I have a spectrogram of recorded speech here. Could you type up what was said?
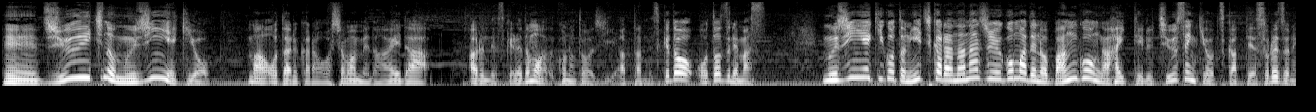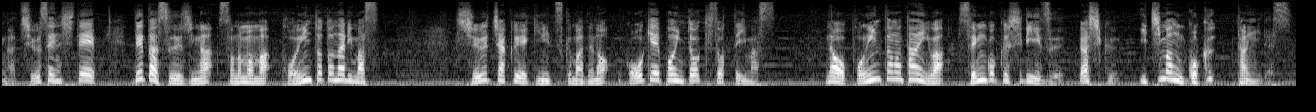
えー11の無人駅を、まあ、小樽から長万部の間あるんですけれども、この当時あったんですけど、訪れます。無人駅ごとに1から75までの番号が入っている抽選機を使ってそれぞれが抽選して出た数字がそのままポイントとなります。終着駅に着くまでの合計ポイントを競っています。なおポイントの単位は戦国シリーズらしく1万石単位です。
